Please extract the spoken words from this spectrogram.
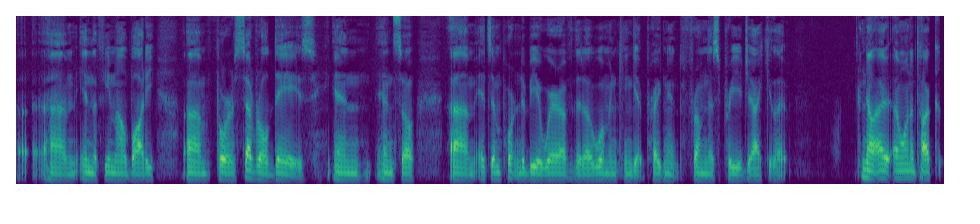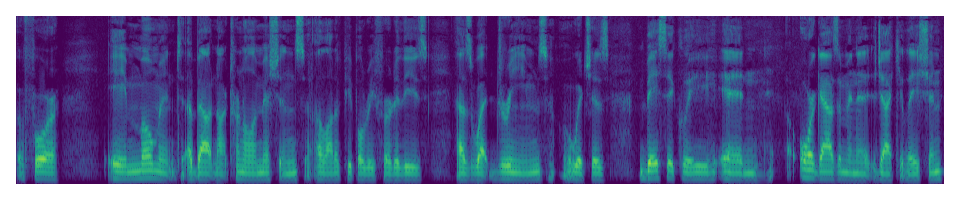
uh, um, in the female body um, for several days, and and so um, it's important to be aware of that a woman can get pregnant from this pre-ejaculate. Now, I, I want to talk for a moment about nocturnal emissions. A lot of people refer to these as wet dreams, which is basically an orgasm and ejaculation,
